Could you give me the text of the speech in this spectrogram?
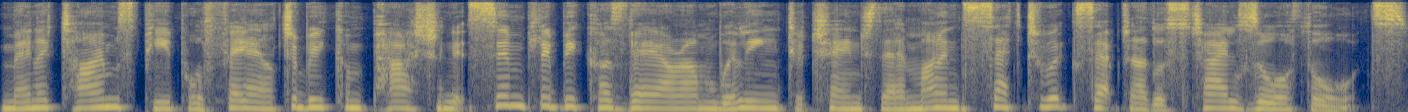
Many times people fail to be compassionate simply because they are unwilling to change their mindset to accept other styles or thoughts.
